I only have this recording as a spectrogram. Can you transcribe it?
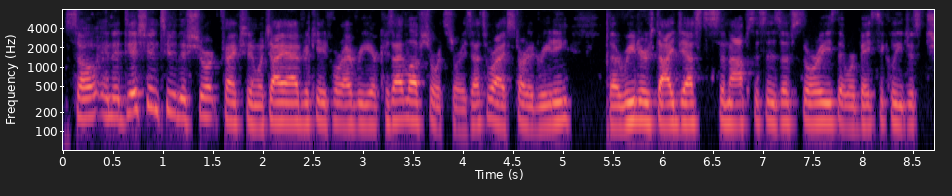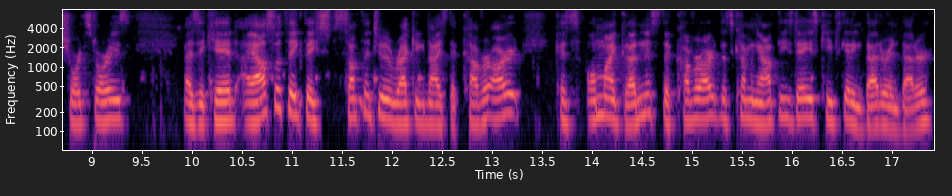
So, in addition to the short fiction, which I advocate for every year because I love short stories, that's where I started reading the Reader's Digest synopsises of stories that were basically just short stories as a kid. I also think they something to recognize the cover art because oh my goodness, the cover art that's coming out these days keeps getting better and better.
